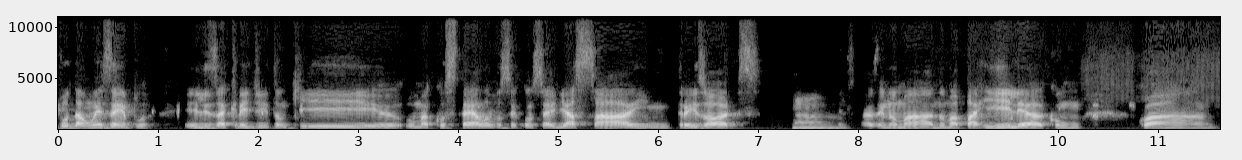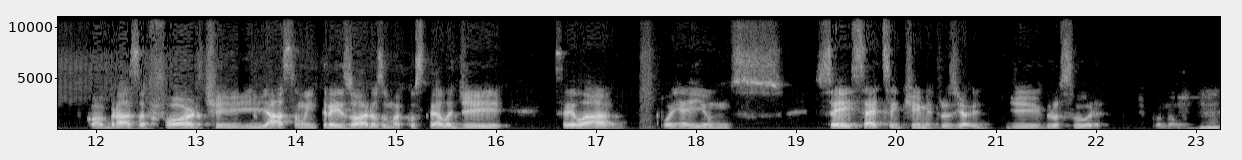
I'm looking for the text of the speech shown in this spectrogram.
vou dar um exemplo. Eles acreditam que uma costela você consegue assar em três horas. Eles fazem numa, numa parrilha com, com, a, com a brasa forte e assam em três horas uma costela de, sei lá, põe aí uns 6, 7 centímetros de, de grossura. Tipo, não, uhum.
